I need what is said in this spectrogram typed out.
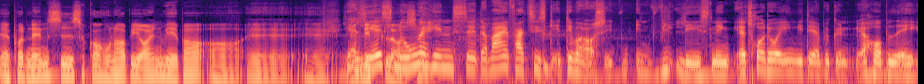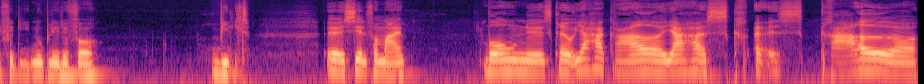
Øh, på den anden side, så går hun op i øjenvipper og øh, øh, Jeg læste nogle af hendes... Der var faktisk... Det var også en, en vild læsning. Jeg tror, det var egentlig der, jeg begyndte... Jeg hoppede af, fordi nu blev det for vildt. Øh, selv for mig hvor hun øh, skrev, jeg har grædet, og jeg har skrædet, og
